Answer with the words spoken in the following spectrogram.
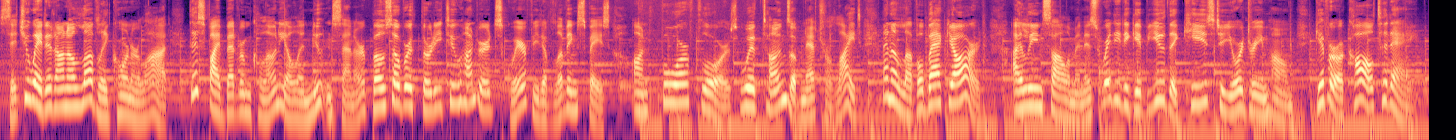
Situated on a lovely corner lot, this five bedroom colonial in Newton Centre boasts over 3,200 square feet of living space on four floors with tons of natural light and a level backyard. Ilene Solomon is ready to give you the keys to your dream home. Give her a call today.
